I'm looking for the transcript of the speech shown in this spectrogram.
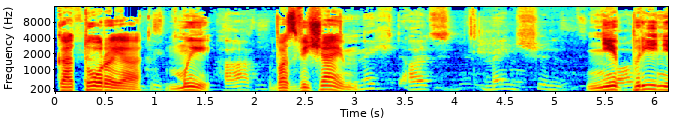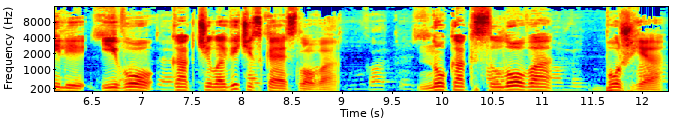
которое мы возвещаем, не приняли его как человеческое Слово, но как Слово Божье.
